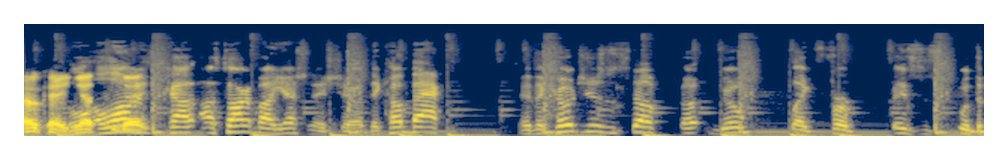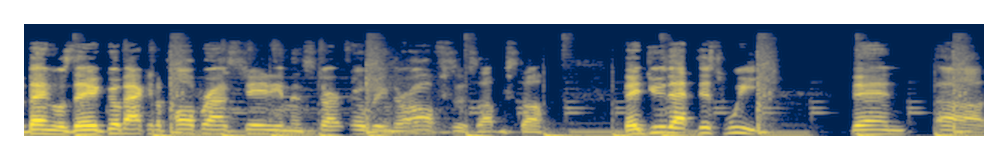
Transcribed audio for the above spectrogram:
Okay, yesterday. Along with, I was talking about yesterday's show. If they come back, if the coaches and stuff uh, go like for with the Bengals, they go back into Paul Brown Stadium and start opening their offices up and stuff. They do that this week. Then uh,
